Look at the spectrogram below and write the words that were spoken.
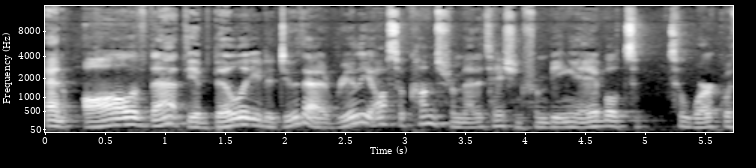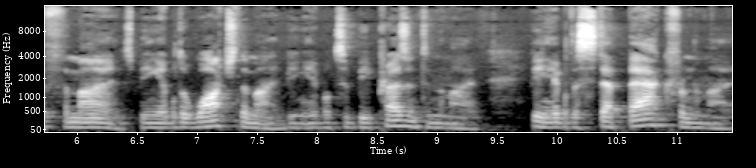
And all of that, the ability to do that, really also comes from meditation, from being able to, to work with the mind, being able to watch the mind, being able to be present in the mind, being able to step back from the mind,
